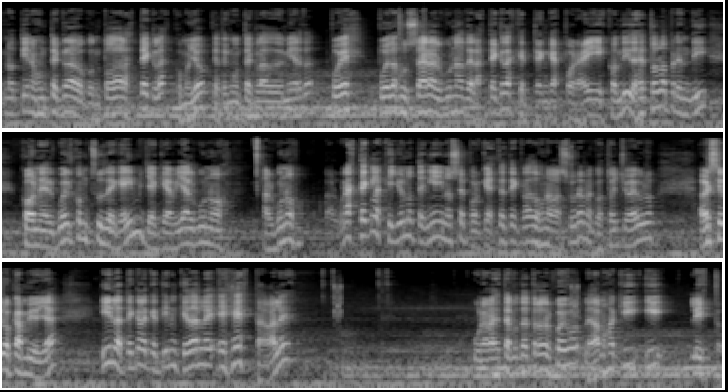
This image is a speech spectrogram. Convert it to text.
no tienes un teclado con todas las teclas, como yo, que tengo un teclado de mierda, pues puedas usar algunas de las teclas que tengas por ahí escondidas. Esto lo aprendí con el Welcome to the Game, ya que había algunos algunos, algunas teclas que yo no tenía y no sé por qué. Este teclado es una basura, me costó 8 euros. A ver si lo cambio ya. Y la tecla que tienen que darle es esta, ¿vale? Una vez estemos dentro del juego, le damos aquí y listo.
